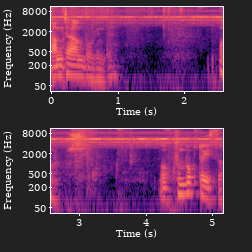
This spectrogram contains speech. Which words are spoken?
남자 한복인데. 어, 씨. 어, 군복도 있어.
